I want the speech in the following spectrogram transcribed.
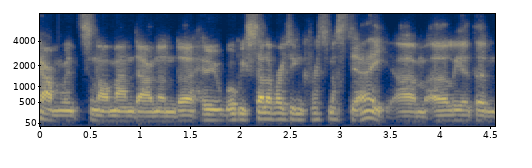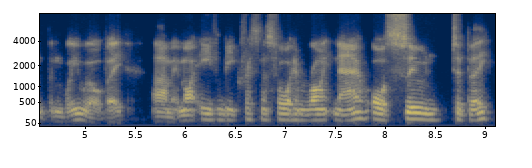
Cam Winston, our man down under, who will be celebrating Christmas Day um, earlier than than we will be. Um, it might even be Christmas for him right now or soon to be.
